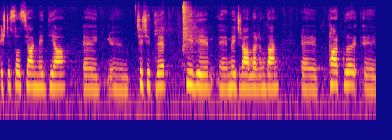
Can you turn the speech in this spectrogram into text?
İşte sosyal medya, e, e, çeşitli TV e, mecralarından e, farklı e,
